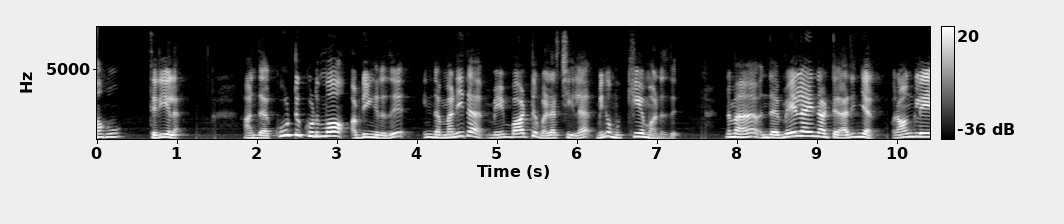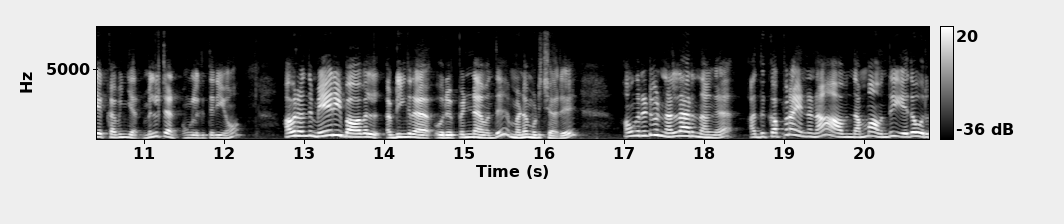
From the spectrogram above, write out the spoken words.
ஆகும்? தெரியலை. அந்த கூட்டு குடும்பம் அப்படிங்கிறது இந்த மனித மேம்பாட்டு வளர்ச்சியில் மிக முக்கியமானது. நம்ம இந்த மேலாய் நாட்டு அறிஞர் ஒரு ஆங்கிலேய கவிஞர் மில்டன் உங்களுக்கு தெரியும். அவர் வந்து மேரி பாவல் அப்படிங்கிற ஒரு பெண்ணை வந்து மனம் முடித்தார் அவங்க ரெண்டு பேரும் நல்லா இருந்தாங்க. அதுக்கப்புறம் என்னென்னா அந்த அம்மா வந்து ஏதோ ஒரு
